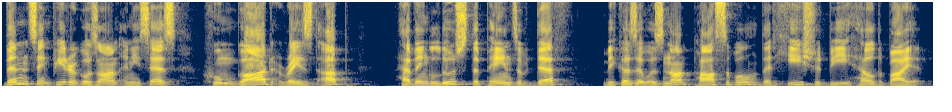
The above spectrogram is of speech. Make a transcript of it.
Then St. Peter goes on and he says, Whom God raised up, having loosed the pains of death, because it was not possible that he should be held by it.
